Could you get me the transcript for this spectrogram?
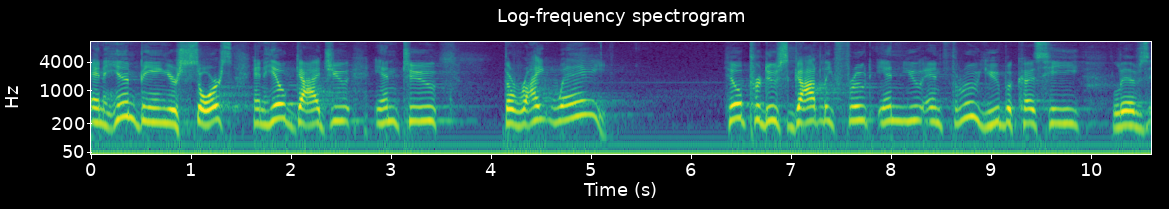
and Him being your source, and He'll guide you into the right way. He'll produce godly fruit in you and through you because He lives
